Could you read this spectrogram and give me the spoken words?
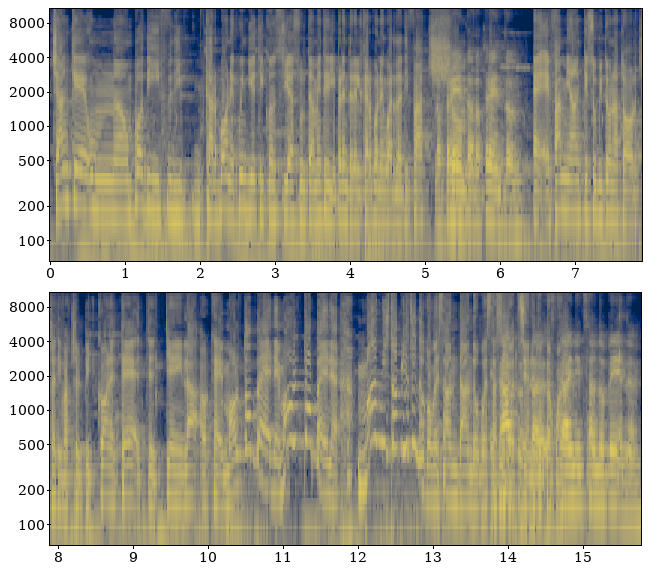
c'è, anche un, un po' di, di carbone, quindi io ti consiglio assolutamente di prendere il carbone. Guarda, ti faccio. Lo prendo, lo prendo. Eh, e fammi anche subito una torcia, ti faccio il piccone, te, te- tieni là, ok, molto bene, molto bene. Ma mi sta piacendo come sta andando questa esatto, situazione sta, tutta qua. sta iniziando bene.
